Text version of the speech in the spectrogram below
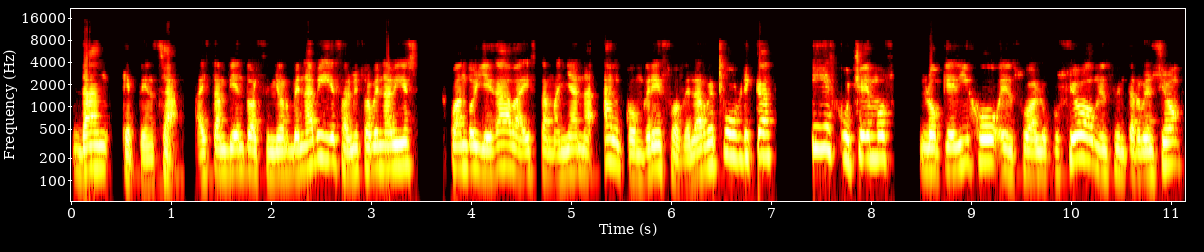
dan que pensar. Ahí están viendo al señor Benavides, al ministro Benavides, cuando llegaba esta mañana al Congreso de la República y escuchemos lo que dijo en su alocución, en su intervención,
